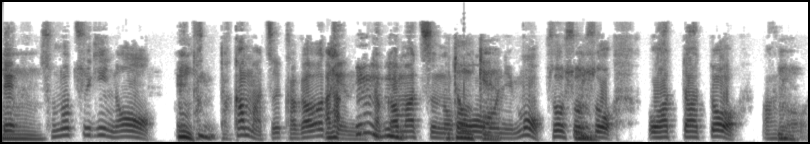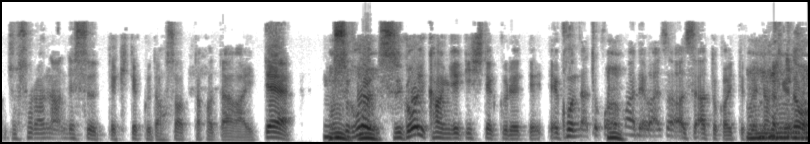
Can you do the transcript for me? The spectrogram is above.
で、その次の、うん。た高松、香川県の高松の方にも、そうそうそう、終わった後、あの、ジョソラなんですって来てくださった方がいて、うん。すごい、うん。すごい感激してくれていて、こんなところまでわざわざとか言ってくれたんだけど、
